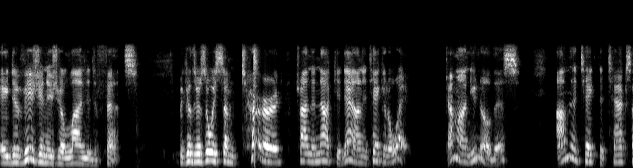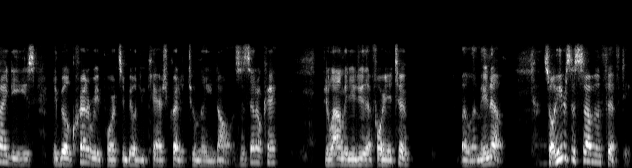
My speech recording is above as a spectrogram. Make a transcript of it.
A division is your line of defense because there's always some turd trying to knock you down and take it away. Come on, you know this. I'm going to take the tax IDs and build credit reports and build you cash credit to a million dollars. Is that okay? If you allow me to do that for you too, but let me know. So here's the 750.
